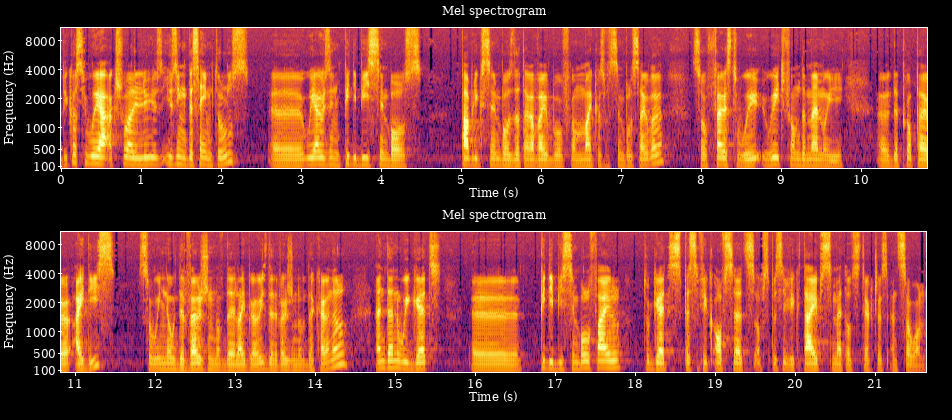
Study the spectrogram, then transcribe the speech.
Because we are actually using the same tools, we are using PDB symbols, public symbols that are available from Microsoft Symbol Server. So first we read from the memory uh, the proper IDs, so we know the version of the libraries, the version of the kernel, and then we get a PDB symbol file to get specific offsets of specific types, method structures, and so on.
